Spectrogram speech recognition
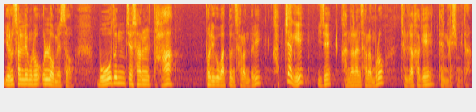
예루살렘으로 올라오면서 모든 재산을 다 버리고 왔던 사람들이 갑자기 이제 가난한 사람으로 전락하게 된 것입니다.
